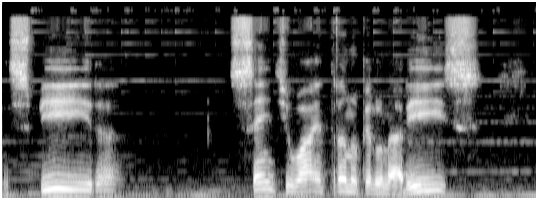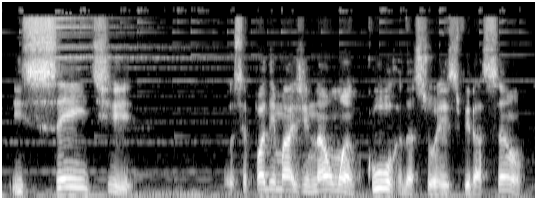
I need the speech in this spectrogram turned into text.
Inspira, sente o ar entrando pelo nariz e sente. Você pode imaginar uma cor da sua respiração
